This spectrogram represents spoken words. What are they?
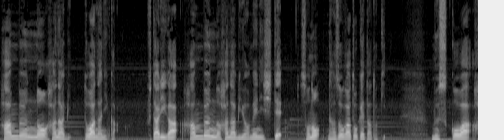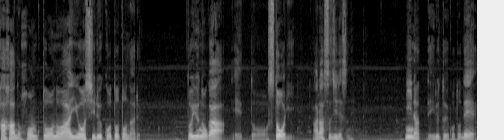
半分の花火とは何か。二人が半分の花火を目にしてその謎が解けた時息子は母の本当の愛を知ることとなる。というのが、えっと、ストーリーあらすじですね。になっているということで、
